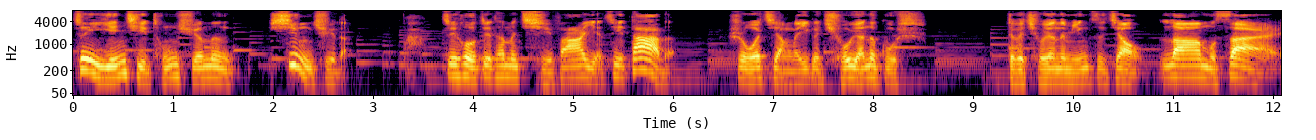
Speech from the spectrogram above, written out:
最引起同学们兴趣的，啊，最后对他们启发也最大的，是我讲了一个球员的故事。这个球员的名字叫拉姆塞。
